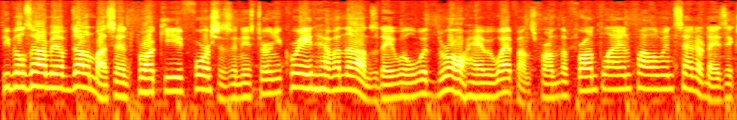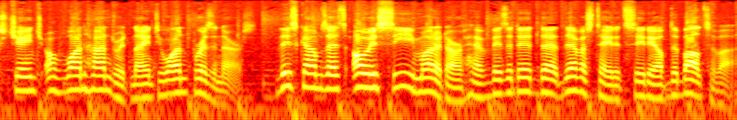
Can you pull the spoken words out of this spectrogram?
People's Army of Donbass and pro-Kiev forces in eastern Ukraine have announced they will withdraw heavy weapons from the front line following Saturday's exchange of 191 prisoners. This comes as OSCE monitors have visited the devastated city of Debaltseve.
